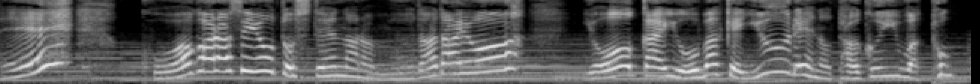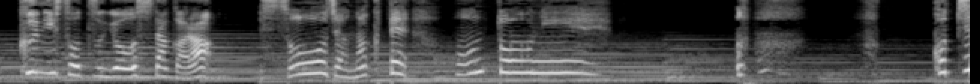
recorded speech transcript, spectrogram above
え？ー、怖がらせようとしてんなら無駄だよ。妖怪、お化け、幽霊の類はとっくに卒業したから。そうじゃなくて、本当に。あこっち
